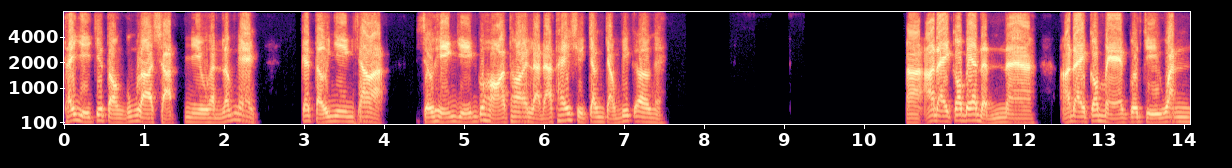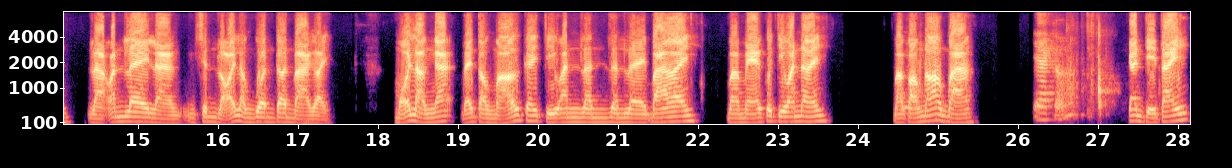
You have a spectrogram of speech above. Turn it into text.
Thấy gì chứ toàn cũng là sạch nhiều hình lắm nghe. Cái tự nhiên sao à? Sự hiện diện của họ thôi là đã thấy sự trân trọng biết ơn này. à, ở đây có bé định nè. Ở đây có mẹ của chị Oanh là Oanh Lê là xin lỗi là quên tên bà rồi mỗi lần á để toàn mở cái chị Oanh lên lên lề bà ơi bà mẹ của chị Oanh ơi bà còn đó không bà? Dạ có. Các anh chị thấy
